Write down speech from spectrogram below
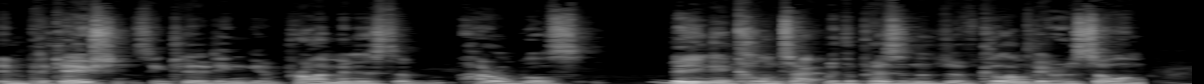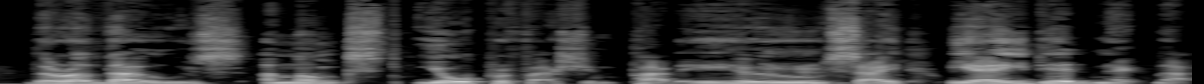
implications, including Prime Minister Harold Wilson being in contact with the President of Colombia and so on. There are those amongst your profession, Paddy, who mm-hmm. say, yeah, he did nick that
